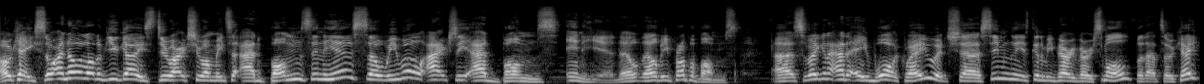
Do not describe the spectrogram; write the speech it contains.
Okay, so I know a lot of you guys do actually want me to add bombs in here, so we will actually add bombs in here. They'll, they'll be proper bombs. Uh, so we're going to add a walkway, which uh, seemingly is going to be very, very small, but that's okay.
